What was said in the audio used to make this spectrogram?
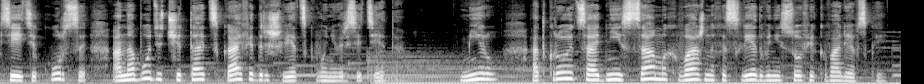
Все эти курсы она будет читать с кафедры Шведского университета. Миру откроются одни из самых важных исследований Софьи Ковалевской –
